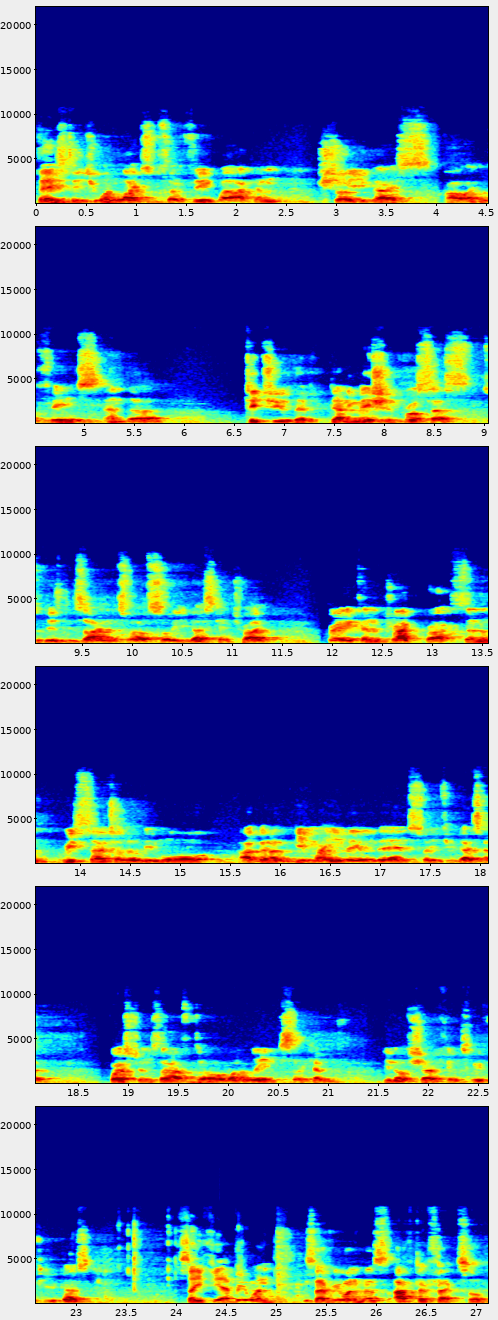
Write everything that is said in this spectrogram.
taste each one likes something, but I can show you guys how I do things and uh, teach you the, the animation process to this design as well, so you guys can try create and try practice and research a little bit more. I'm gonna give my email in the end, so if you guys have questions after or want a links, I can, you know, share things with you guys. So if you, everyone, if everyone has After Effects, so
